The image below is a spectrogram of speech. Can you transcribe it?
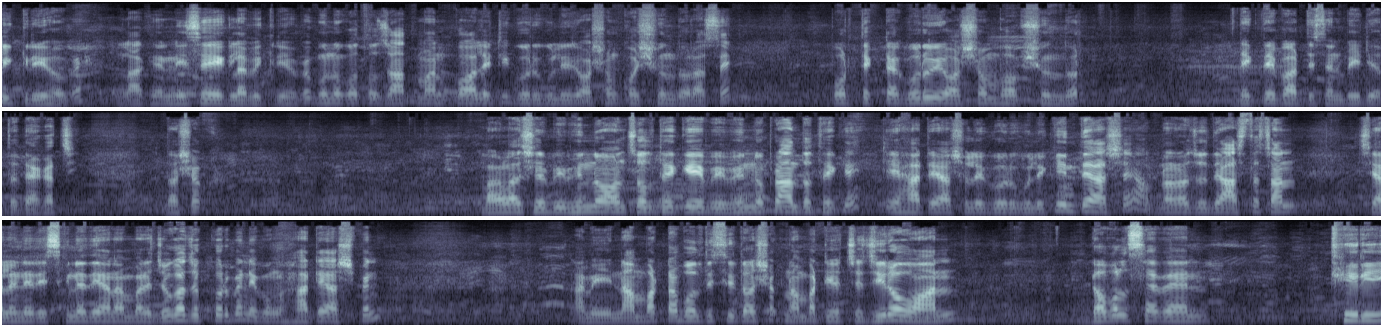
বিক্রি হবে। লাখের নিচে এগুলা বিক্রি হবে। গুণগত জাতমান কোয়ালিটি গরুগুলির অসংখ্য সুন্দর আছে। প্রত্যেকটা গরুই অসম্ভব সুন্দর। দেখতেই পারতেছেন, ভিডিওতে দেখাচ্ছি। দর্শক বাংলাদেশের বিভিন্ন অঞ্চল থেকে, বিভিন্ন প্রান্ত থেকে এই হাটে আসলে গরুগুলি কিনতে আসে। আপনারা যদি আসতে চান, চ্যানেলের স্ক্রিনে দেওয়া নাম্বারে যোগাযোগ করবেন এবং হাটে আসবেন। আমি নাম্বারটা বলতেছি দর্শক, নাম্বারটি হচ্ছে zero one double seven three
